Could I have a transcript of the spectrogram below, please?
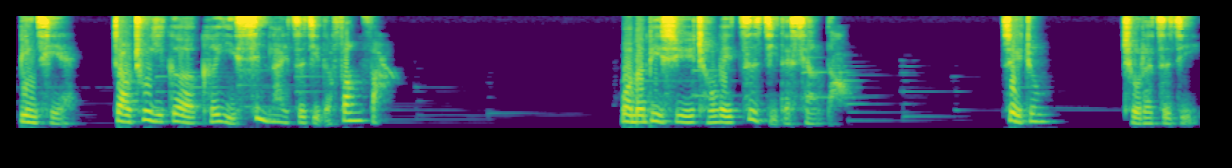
并且找出一个可以信赖自己的方法。我们必须成为自己的向导。最终，除了自己，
